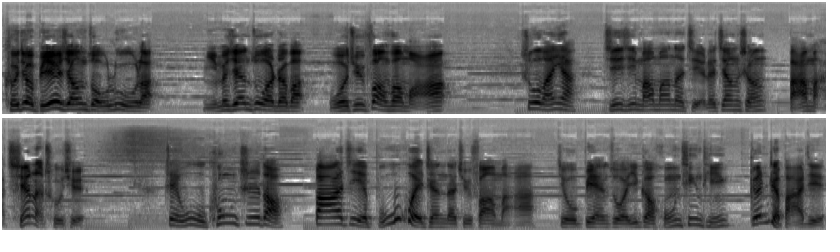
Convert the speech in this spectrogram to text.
可就别想走路了。你们先坐着吧，我去放放马。说完呀，急急忙忙的解了缰绳，把马牵了出去。这悟空知道八戒不会真的去放马。就变做一个红蜻蜓，跟着八戒。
